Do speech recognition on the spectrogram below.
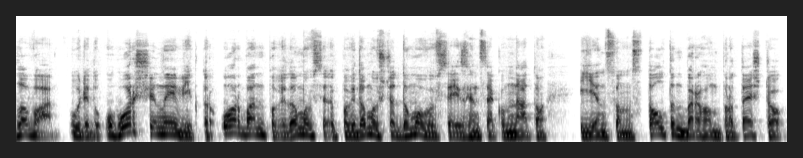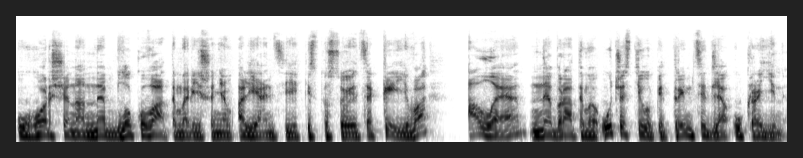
глава уряду Угорщини Віктор Орбан повідомився повідомив, що домовився із генсеком НАТО Єнсом Столтенбергом про те, що Угорщина не блокуватиме рішення в альянсі, які стосуються Києва, але не братиме участі у підтримці для України.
